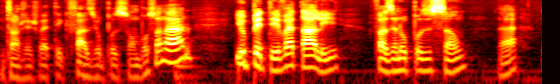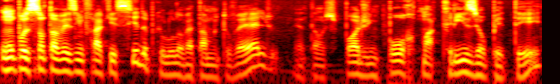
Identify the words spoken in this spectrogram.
Então a gente vai ter que fazer oposição ao Bolsonaro e o PT vai estar tá ali fazendo oposição né? Uma posição talvez enfraquecida, porque o Lula vai estar muito velho, então isso pode impor uma crise ao PT,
